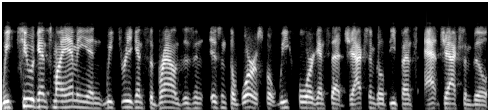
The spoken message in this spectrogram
Week two against Miami and week three against the Browns isn't isn't the worst, but week four against that Jacksonville defense at Jacksonville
